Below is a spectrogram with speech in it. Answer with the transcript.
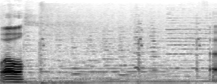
well, uh,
